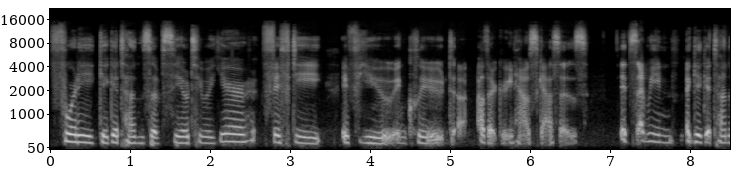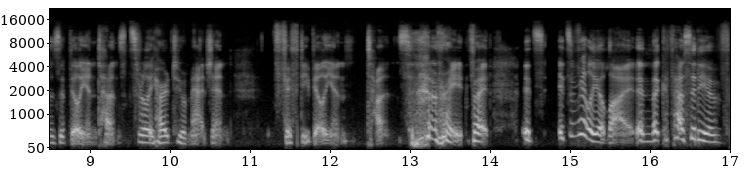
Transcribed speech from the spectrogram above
40 gigatons of CO2 a year, 50 if you include other greenhouse gases it's, I mean, a gigaton is a billion tons. It's really hard to imagine 50 billion tons, right? But it's, it's really a lot. And the capacity of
